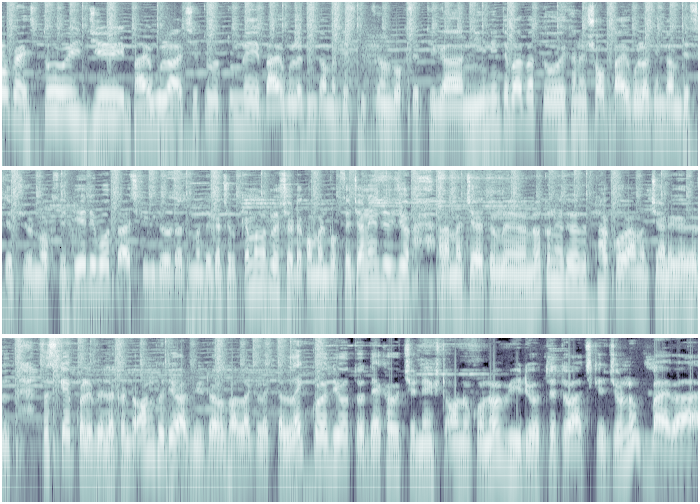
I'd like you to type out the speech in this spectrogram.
তো গাইস তো এই যে বায়োগুলো আছে, তো তোমরা এই বায়োগুলো কিন্তু আমার ডিসক্রিপশন বক্সের থেকে নিয়ে নিতে পারবা। তো এখানে সব বায়োগুলো কিন্তু আমি ডিসক্রিপশন বক্সে দিয়ে দেবো। তো আজকে ভিডিওটা তোমাদের কাছে কেমন লাগল সেটা কমেন্ট বক্সে জানিয়ে দিয়েছ। আর আমার চ্যানেল তুমি নতুন হতে থাকো, আমার চ্যানেলকে সাবস্ক্রাইব করে বেল আইকনটা অন করে দিও। আর ভিডিওটা ভালো লাগলে একটা লাইক করে দিও। তো দেখা হচ্ছে নেক্সট অন্য কোনো ভিডিওতে তো। আজকের জন্য বাই বাই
